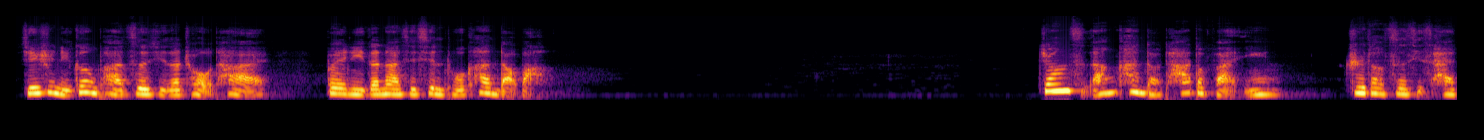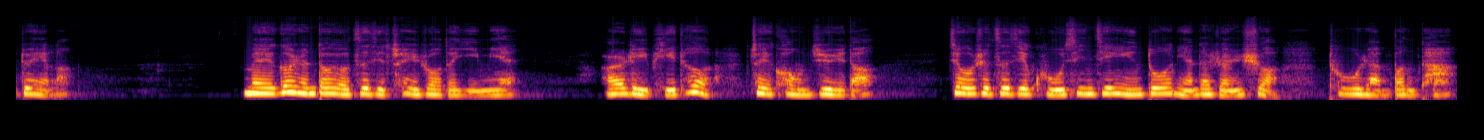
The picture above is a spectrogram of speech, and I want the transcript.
其实你更怕自己的丑态被你的那些信徒看到吧？张子安看到他的反应，知道自己猜对了。每个人都有自己脆弱的一面，而里皮特最恐惧的，就是自己苦心经营多年的人设突然崩塌。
